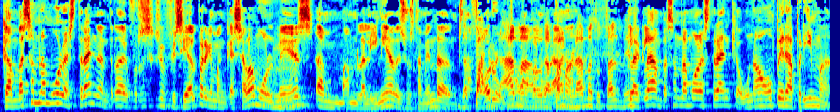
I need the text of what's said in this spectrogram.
que em va semblar molt estrany d'entrada de Força Secció Oficial perquè m'encaixava molt més amb, amb la línia de, justament de, de, De fòrum, panorama, no? o de panorama, totalment. Clar, clar, em va semblar molt estrany que una òpera prima,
